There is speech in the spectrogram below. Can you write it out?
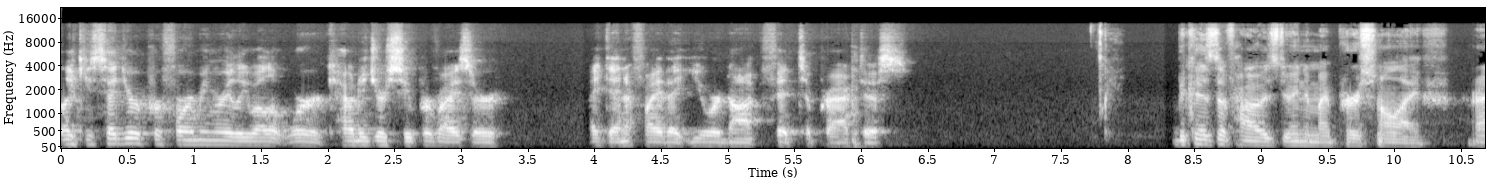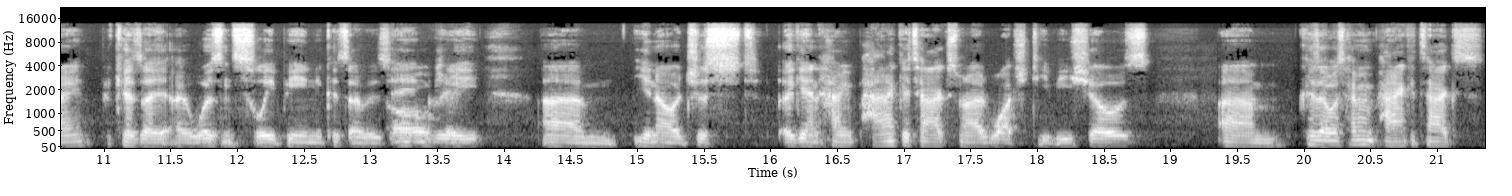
like you said you were performing really well at work? How did your supervisor identify that you were not fit to practice? Because of how I was doing in my personal life, right? Because I, I wasn't sleeping, because I was Oh, angry, Um, you know, just again having panic attacks when I'd watch TV shows because um, I was having panic attacks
